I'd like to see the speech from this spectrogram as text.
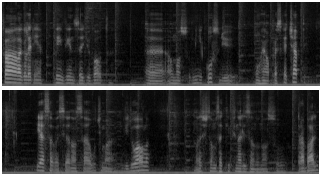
Fala galerinha, bem-vindos aí de volta uh, ao nosso mini curso de um real para SketchUp e essa vai ser a nossa última videoaula nós estamos aqui finalizando o nosso trabalho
